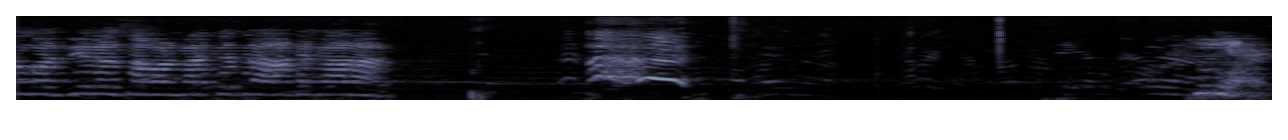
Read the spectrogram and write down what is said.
नंबर ज़ीरो सेवन नक्षत्र आटगार Here.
